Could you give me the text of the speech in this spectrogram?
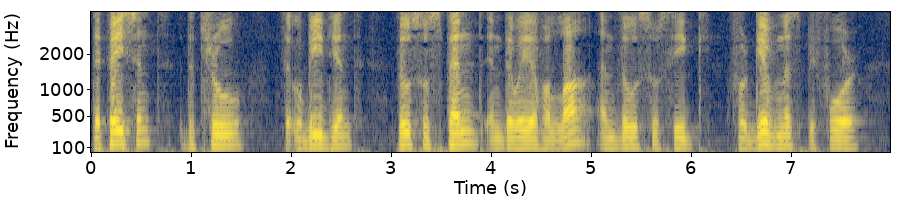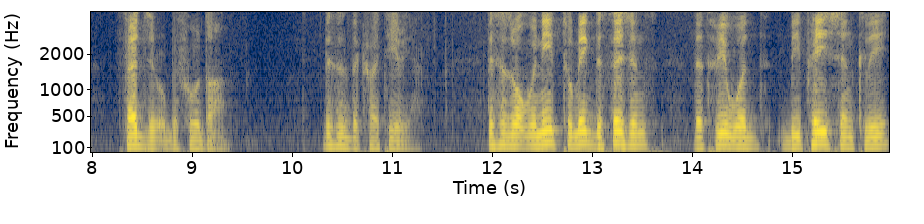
The patient, the true, the obedient, those who spend in the way of Allah, and those who seek forgiveness before Fajr or before dawn. This is the criteria. This is what we need to make decisions that we would be patiently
